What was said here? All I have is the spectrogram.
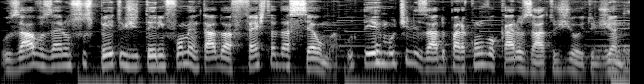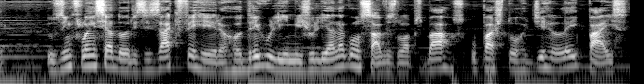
Os alvos eram suspeitos de terem fomentado a Festa da Selma, o termo utilizado para convocar os atos de 8 de janeiro os influenciadores Isaac Ferreira, Rodrigo Lima e Juliana Gonçalves Lopes Barros, o pastor Dirley Paz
